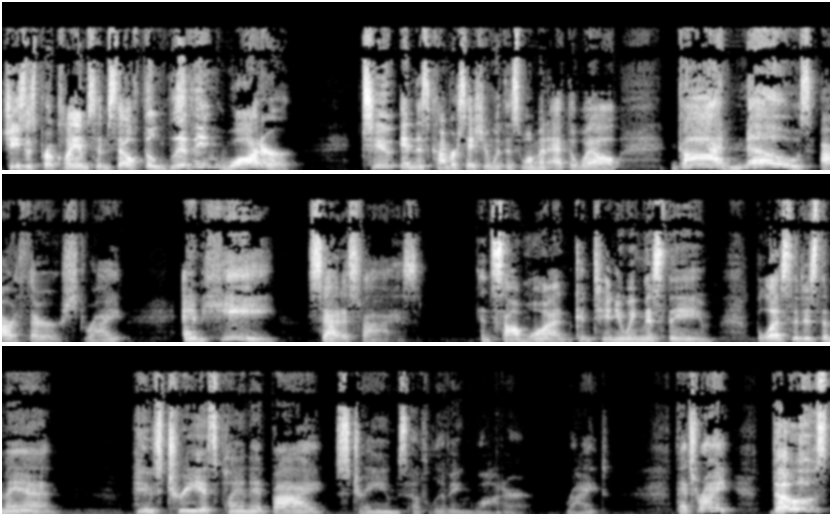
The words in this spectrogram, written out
Jesus proclaims himself the living water to in this conversation with this woman at the well. God knows our thirst, right? And he satisfies in Psalm 1, continuing this theme Blessed is the man whose tree is planted by streams of living water, right? That's right. Those,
